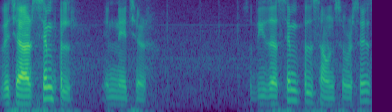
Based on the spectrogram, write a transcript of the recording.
which are simple in nature. So, these are simple sound sources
